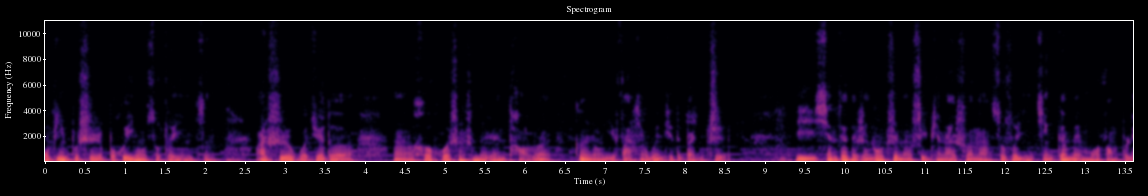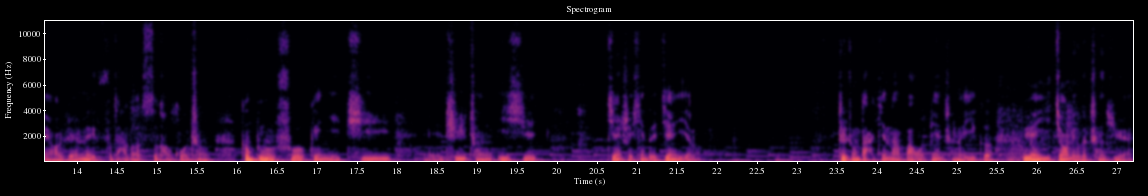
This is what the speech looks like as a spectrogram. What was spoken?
我并不是不会用搜索引擎，而是我觉得，嗯，和活生生的人讨论更容易发现问题的本质。以现在的人工智能水平来说呢，搜索引擎根本模仿不了人类复杂的思考过程，更不用说给你提，呃，提成一些建设性的建议了。这种打击呢，把我变成了一个不愿意交流的程序员。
